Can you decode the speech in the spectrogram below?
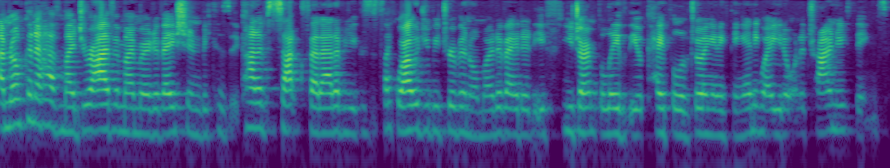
I'm not going to have my drive and my motivation because it kind of sucks that out of you because it's like, why would you be driven or motivated if you don't believe that you're capable of doing anything anyway? You don't want to try new things.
